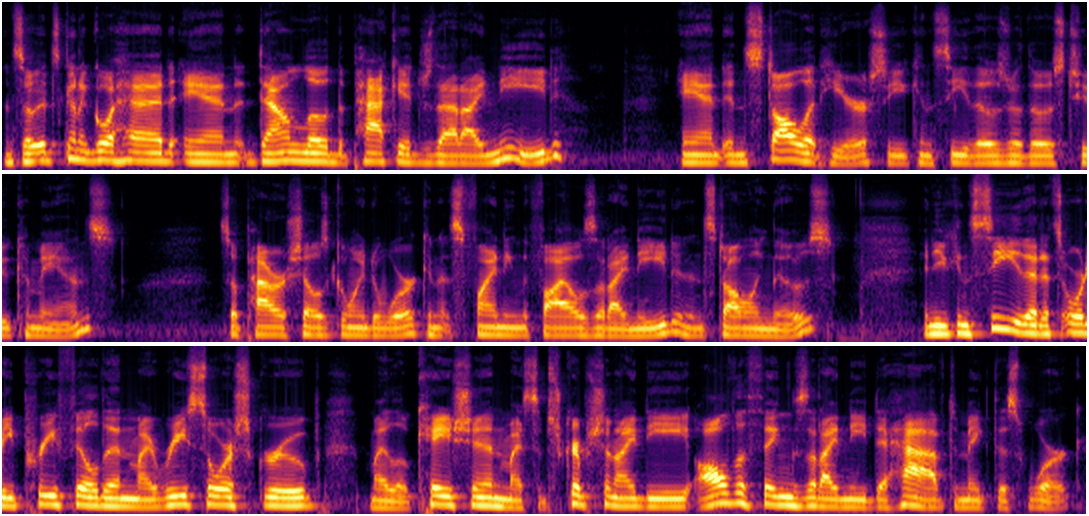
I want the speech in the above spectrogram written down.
And so it's going to go ahead and download the package that I need and install it here. So you can see those are those two commands. So PowerShell is going to work and it's finding the files that I need and installing those. And you can see that it's already pre-filled in my resource group, my location, my subscription ID, all the things that I need to have to make this work.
